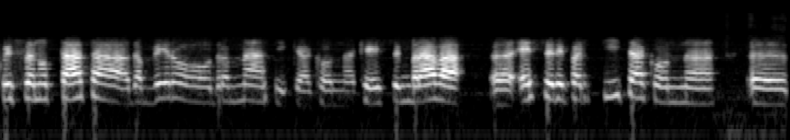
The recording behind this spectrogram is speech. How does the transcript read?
questa nottata davvero drammatica con, che sembrava eh, essere partita con eh,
